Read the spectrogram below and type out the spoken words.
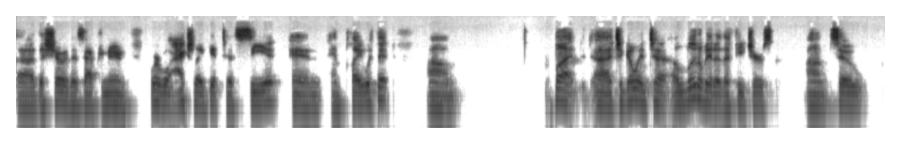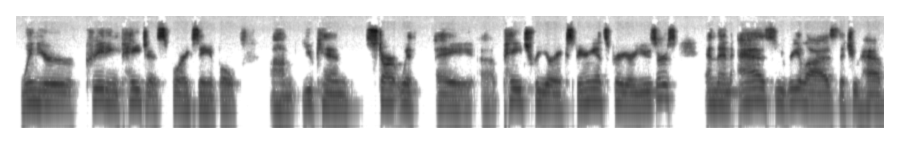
uh, the show this afternoon, where we'll actually get to see it and and play with it. Um, but uh, to go into a little bit of the features, um, so when you're creating pages, for example, um, you can start with a, a page for your experience for your users, and then as you realize that you have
